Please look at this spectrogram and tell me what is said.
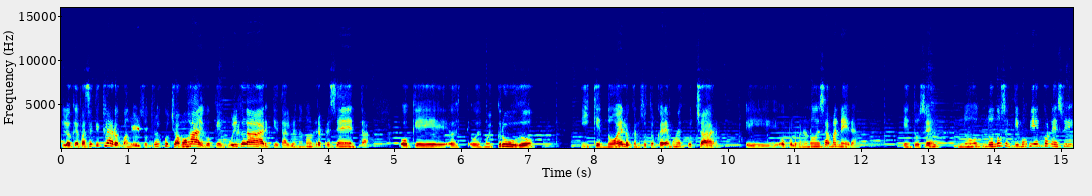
Lo que pasa es que, claro, cuando nosotros escuchamos algo que es vulgar, que tal vez no nos representa, o que o es muy crudo, y que no es lo que nosotros queremos escuchar, eh, o por lo menos no de esa manera, entonces no, no nos sentimos bien con eso y,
